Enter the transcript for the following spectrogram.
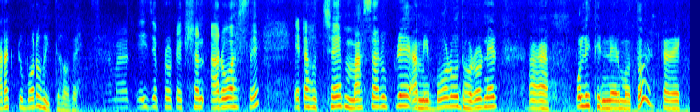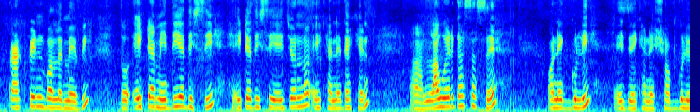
আর একটু বড় হইতে হবে। আমার এই যে প্রোটেকশন আরও আছে, এটা হচ্ছে মাছার উপরে আমি বড় ধরনের পলিথিনের মতো এটা কার্পিন বলে মেবি তো এইটা আমি দিয়ে দিছি, এইটা দিছি এই জন্য এইখানে দেখেন লাউয়ের গাছ আছে, অনেকগুলি। এই যে এখানে সবগুলি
